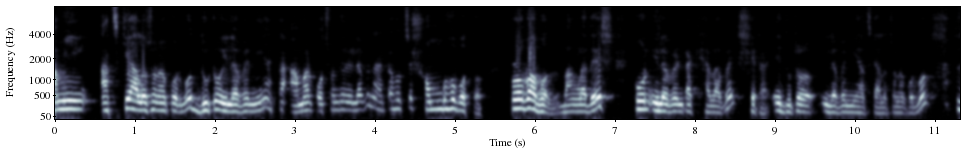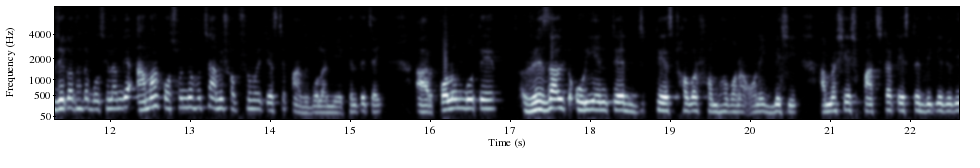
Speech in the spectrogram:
আমি আজকে আলোচনা করব দুটো ইলেভেন নিয়ে, একটা আমার পছন্দের ইলেভেন আর একটা হচ্ছে সম্ভবত প্রবাবল বাংলাদেশ কোন ইলেভেনটা খেলাবে সেটা। এই দুটো ইলেভেন নিয়ে আজকে আলোচনা করব। তো যে কথাটা বলছিলাম যে আমার পছন্দ হচ্ছে আমি সবসময় টেস্টে পাঁচ বোলার নিয়ে খেলতে চাই। আর কলম্বোতে রেজাল্ট ওরিয়েন্টেড টেস্ট হবার সম্ভাবনা অনেক বেশি। আমরা শেষ পাঁচটা টেস্টের দিকে যদি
